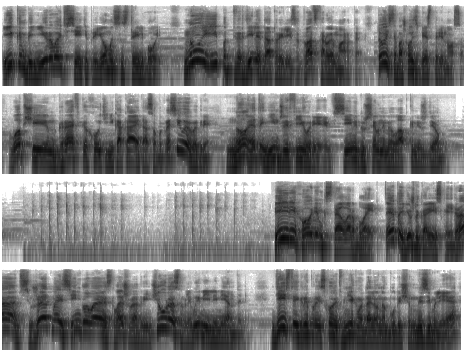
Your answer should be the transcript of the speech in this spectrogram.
и комбинировать все эти приемы со стрельбой. Ну и подтвердили дату релиза 22 марта. То есть обошлось без переносов. В общем, графика хоть и не какая-то особо красивая в игре, но это Ninja Fury. Всеми душевными лапками ждем. Переходим к Stellar Blade. Это южнокорейская игра, сюжетная, сингловая, слэшер-адвенчура с ролевыми элементами. Действие игры происходит в неком отдаленном будущем на Земле,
